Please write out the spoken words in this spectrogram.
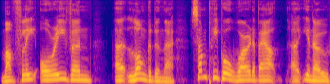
monthly or even uh, longer than that. Some people are worried about, uh, you know,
